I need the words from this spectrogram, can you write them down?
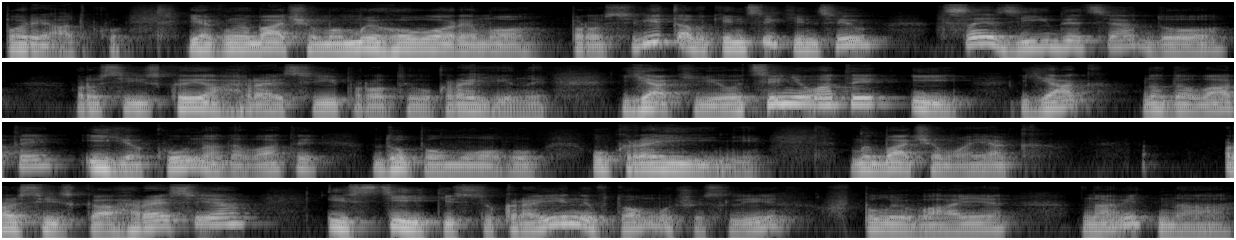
порядку. Як ми бачимо, ми говоримо про світ, а в кінці кінців все зійдеться до російської агресії проти України. Як її оцінювати і як надавати, і яку надавати допомогу Україні. Ми бачимо, як російська агресія і стійкість України, в тому числі, впливає навіть на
